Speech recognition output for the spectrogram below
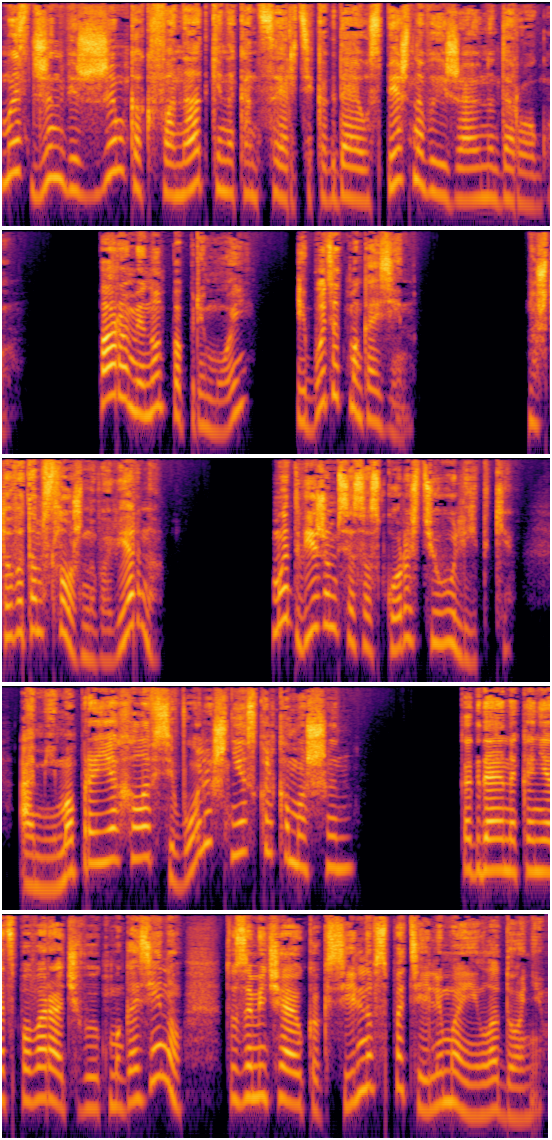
Мы с Джин визжим, как фанатки на концерте, когда я успешно выезжаю на дорогу. Пару минут по прямой, и будет магазин. Но что в этом сложного, верно? Мы движемся со скоростью улитки, а мимо проехало всего лишь несколько машин. Когда я, наконец, поворачиваю к магазину, то замечаю, как сильно вспотели мои ладони.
